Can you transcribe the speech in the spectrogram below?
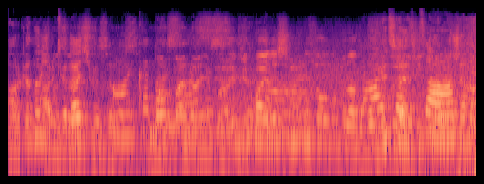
Arkadaş mısınız? Arkadaş mısınız? Arkadaşlar. Normalde aynı Sizin bir paylaşımınız oldu Murat Bey. Lütfen bir Gerçekten. konuşalım.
